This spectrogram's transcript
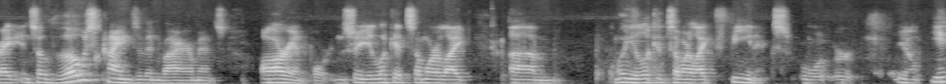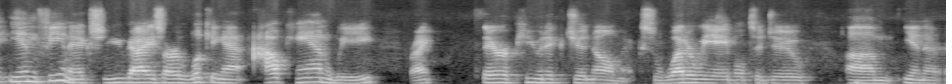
right? And so those kinds of environments are important. So you look at somewhere like, um, well, you look at somewhere like Phoenix, or, or you know, in, in Phoenix, you guys are looking at how can we, right, therapeutic genomics. What are we able to do um, in a,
